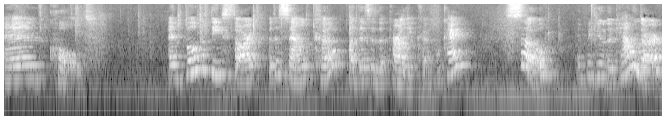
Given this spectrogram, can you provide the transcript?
and cold. And both of these start with the sound k, but this is the curly k, okay? So if we do the calendar,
